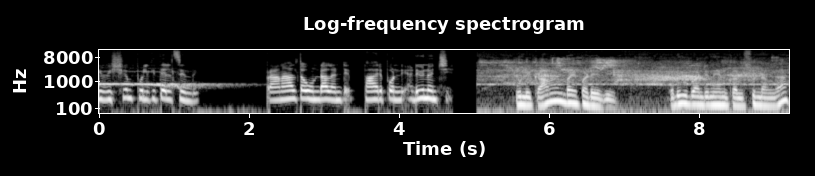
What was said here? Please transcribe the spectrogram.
ఈ విషయం పులికి తెలిసింది. ప్రాణాలతో ఉండాలంటే పారిపోండి అడవి నుంచి. పులి కామం భయపడేది. ఎడుగు బండి నేను కలుసుండగా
